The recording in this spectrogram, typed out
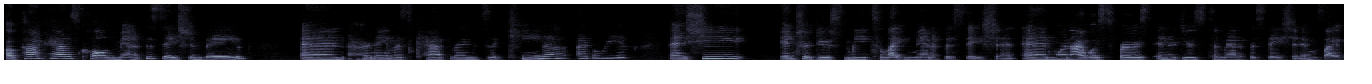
a podcast called Manifestation Babe, and her name is Kathrin Zenkina, I believe, and she introduced me to like manifestation. And when I was first introduced to manifestation, it was like,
